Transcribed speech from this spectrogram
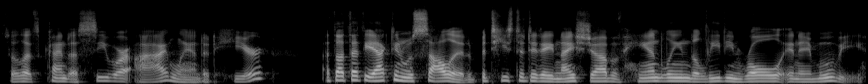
so let's kind of see where I landed here. I thought that the acting was solid. Batista did a nice job of handling the leading role in a movie.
